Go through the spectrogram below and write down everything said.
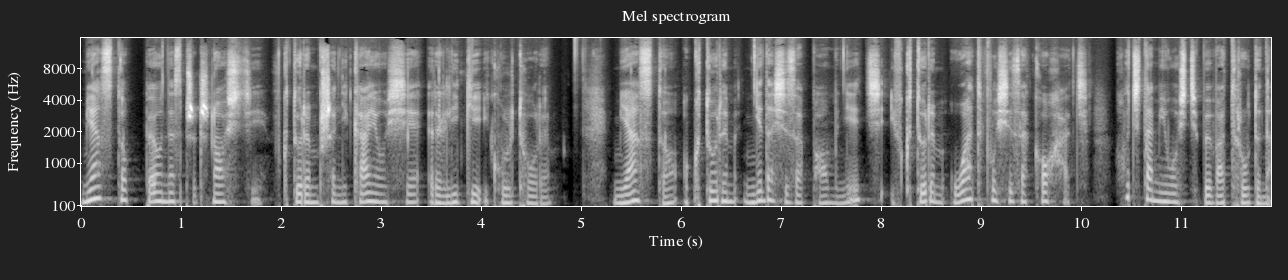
Miasto pełne sprzeczności, w którym przenikają się religie i kultury. Miasto, o którym nie da się zapomnieć i w którym łatwo się zakochać, choć ta miłość bywa trudna.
